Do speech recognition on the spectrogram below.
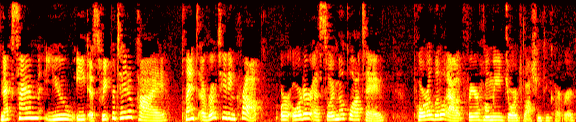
Next time you eat a sweet potato pie, plant a rotating crop, or order a soy milk latte, pour a little out for your homie George Washington Carver.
